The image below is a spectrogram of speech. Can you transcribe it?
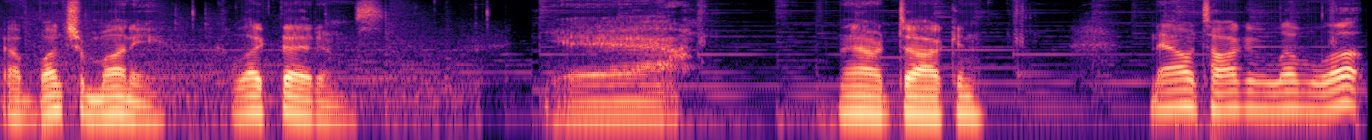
Got a bunch of money. Collect items. Yeah. Now we're talking. Now we're talking level up.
